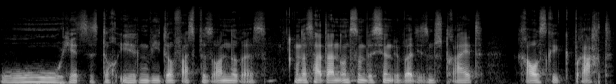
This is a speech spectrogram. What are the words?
oh, jetzt ist doch irgendwie doch was Besonderes. Und das hat dann uns ein bisschen über diesen Streit rausgebracht.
